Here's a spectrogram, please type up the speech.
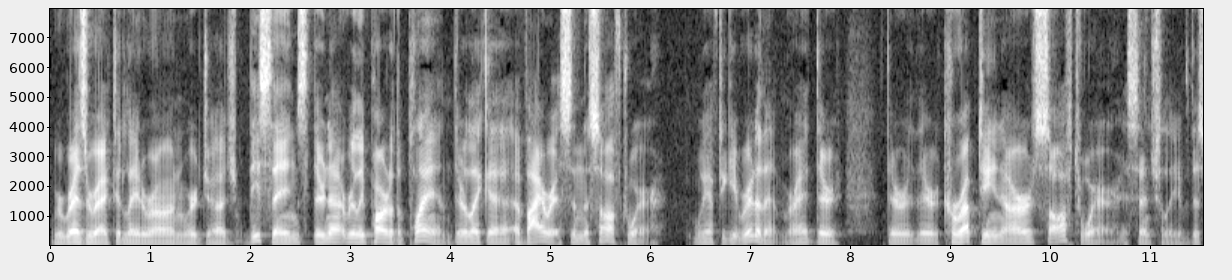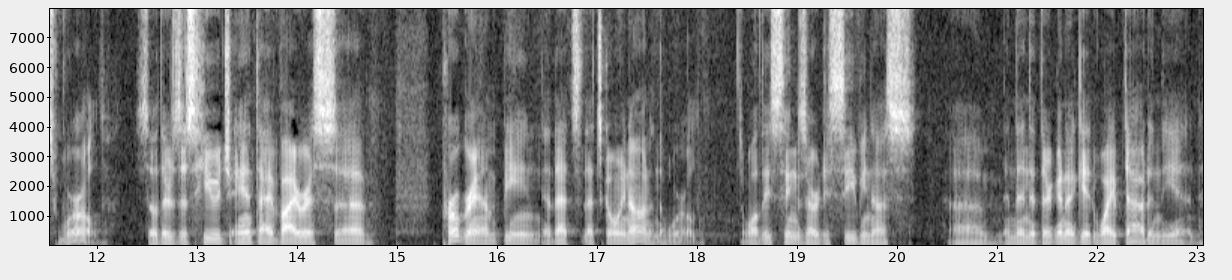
We're resurrected later on, we're judged. These things, they're not really part of the plan. They're like a, a virus in the software. We have to get rid of them, right? They're they're they're corrupting our software essentially of this world. So there's this huge antivirus uh, program being that's that's going on in the world. While these things are deceiving us, um, and then they're going to get wiped out in the end.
